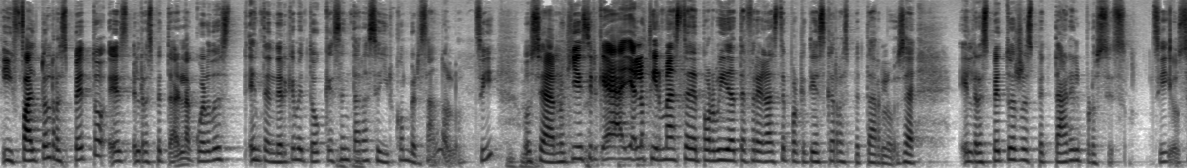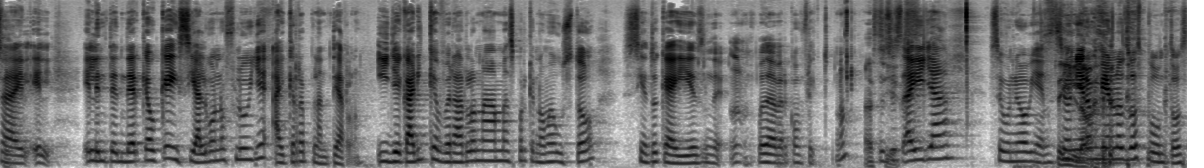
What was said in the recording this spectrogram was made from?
y falto el respeto, es el respetar el acuerdo es entender que me tengo que sentar a seguir conversándolo, ¿sí? O sea, no quiere decir que ah, ya lo firmaste de por vida, te fregaste porque tienes que respetarlo. O sea, el respeto es respetar el proceso, ¿sí? O sea, el, el entender que, ok, si algo no fluye, hay que replantearlo. Y llegar y quebrarlo nada más porque no me gustó, siento que ahí es donde mm, puede haber conflicto, ¿no? Entonces ahí ya se unió bien, se unieron bien los dos puntos.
